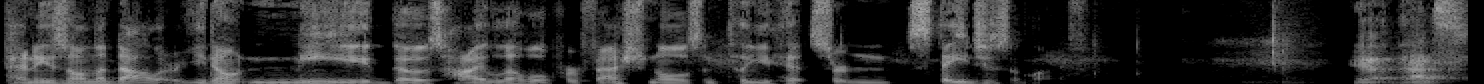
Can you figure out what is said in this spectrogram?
pennies on the dollar. You don't need those high level professionals until you hit certain stages in life. Yeah, that's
